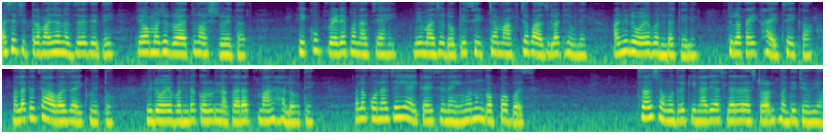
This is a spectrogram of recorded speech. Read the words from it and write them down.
असे चित्र माझ्या नजरेत येते तेव्हा माझ्या डोळ्यातून अश्रू येतात. हे खूप वेडेपणाचे आहे. मी माझे डोके सीटच्या मागच्या बाजूला ठेवले आणि डोळे बंद केले. तुला काही खायचं आहे का? मला त्याचा आवाज ऐकू येतो. मी डोळे बंद करून नकारात मान हलवते. मला कोणाचंही ऐकायचे नाही म्हणून गप्प बस. चल समुद्रकिनारी असलेल्या रेस्टॉरंटमध्ये जेऊया.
